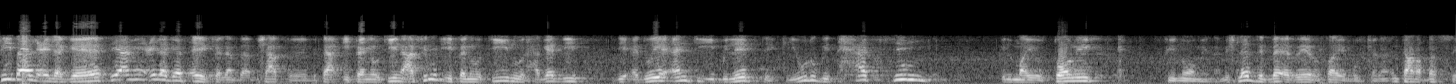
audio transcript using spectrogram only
في بقى العلاجات يعني علاجات أي كلام بقى مش عارف بتاع Epanutin عارفين ال Epanutin والحاجات دي؟ دي أدوية antiepileptic يقولوا بتحسن ال myotonic phenomena. مش لازم بقى ال rare طيب والكلام. انت عارف بس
